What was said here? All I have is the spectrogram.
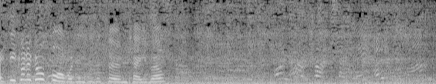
Is he going to go forward into the turntable? I have that, Teddy. I have that.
